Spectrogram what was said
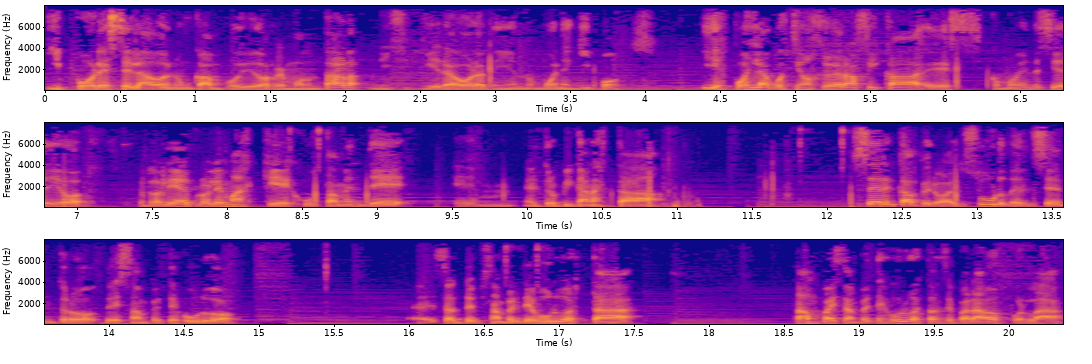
y por ese lado nunca han podido remontar, ni siquiera ahora teniendo un buen equipo. Y después la cuestión geográfica es, como bien decía Diego, en realidad el problema es que justamente em, el Tropicana está cerca, pero al sur del centro de San Petersburgo. Eh, San, Petersburgo está, Tampa y San Petersburgo están separados por la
